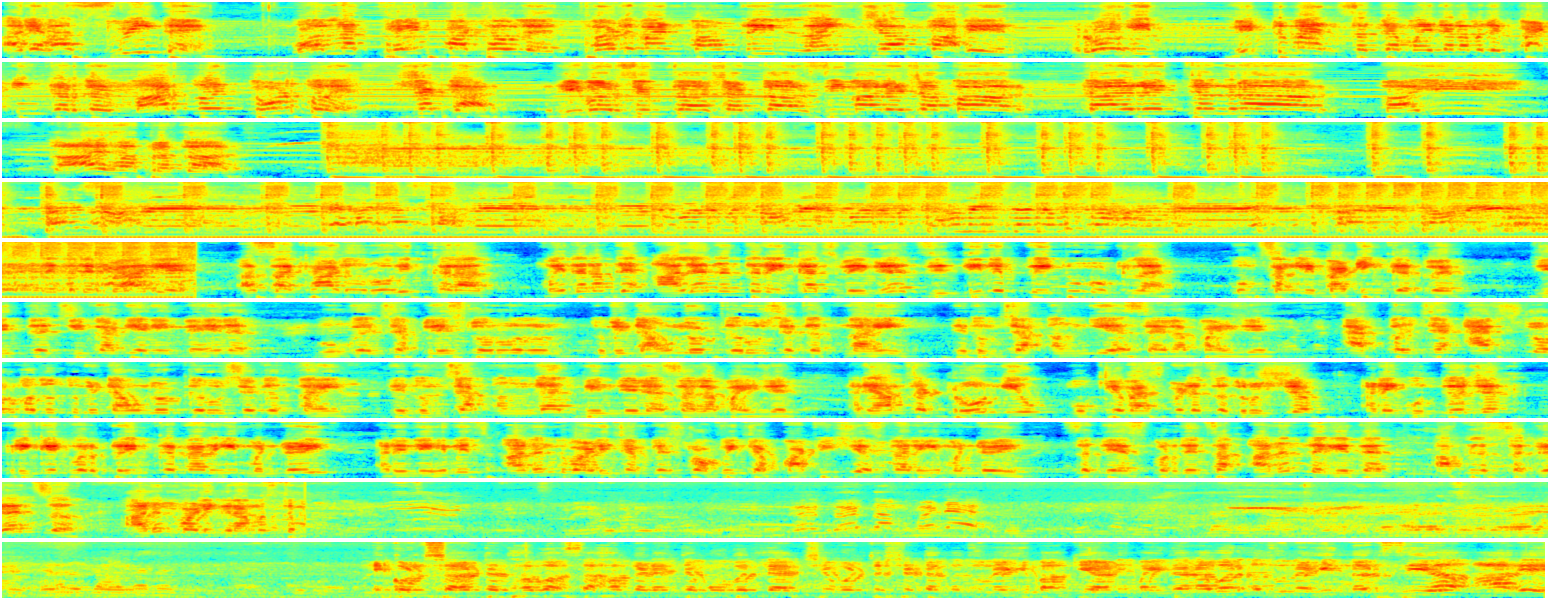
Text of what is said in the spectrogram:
आणि हा स्वीट आहे. बॉलला थेट पाठवलंय. थर्ड मॅन बाउंड्री लाईनच्या बाहेर. रोहित हिटमॅन सध्या मैदानामध्ये बॅटिंग करतोय. मारतोय तोडतोय. षटकार. रिव्हर्स षटकार. सीमारेषा पार. डायरेक्ट चंद्रार. बाई काय हा प्रकार? असा खेळाडू रोहित करात. मैदानामध्ये आल्यानंतर एकाच वेगळ्या जिद्दीने पेटून उठलाय. खूप चांगली बॅटिंग करतोय. जिद्द चिकाटी आणि मेहनत. गुगलच्या प्ले स्टोर वरून तुम्ही डाउनलोड करू शकत नाही ते तुमच्या अंगी असायला पाहिजे. ऍपलच्या ऍप स्टोर मधून तुम्ही डाउनलोड करू शकत नाही ते तुमच्या अंगात भिनलेले असायला पाहिजेत. आणि आमचा ड्रोन घेऊ मुख्य व्यासपीठाचं दृश्य आणि एक उद्योजक क्रिकेटवर प्रेम करणारी ही मंडळी आणि नेहमीच आनंदवाडी चॅम्पियन्स ट्रॉफीच्या पाठीशी असणारी ही मंडळी सध्या या स्पर्धेचा आनंद घेत आहेत. आपल्या सगळ्यांचं आनंदवाडी ग्रामस्थ एकोणसाठ धावा सहा गड्यांच्या मोबदल्यात शेवटचं षटक अजूनही बाकी आणि मैदानावर अजूनही नरसिंह आहे.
